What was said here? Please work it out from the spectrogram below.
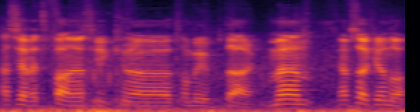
Alltså jag vet fan hur jag skulle kunna ta mig upp där. Men jag försöker ändå.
